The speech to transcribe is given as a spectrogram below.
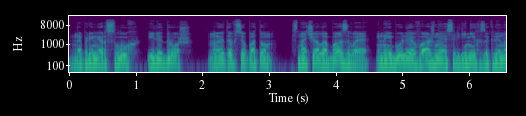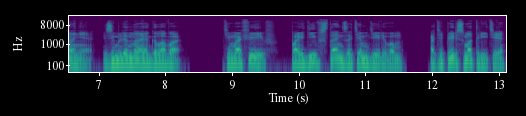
Например, слух или дрожь. Но это все потом. Сначала базовое и наиболее важное среди них заклинание — земляная голова. Тимофеев, пойди встань за тем деревом. А теперь смотрите.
